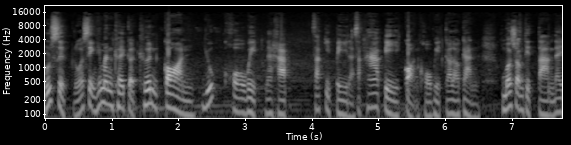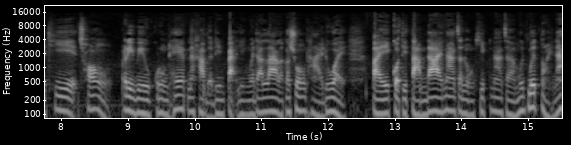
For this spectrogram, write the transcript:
รู้สึกหรือว่าสิ่งที่มันเคยเกิดขึ้นก่อนยุคโควิดนะครับ สักกี่ปีละสัก 5 ปีก่อนโควิดก็แล้วกัน คุณผู้ชมติดตามได้ที่ช่องรีวิวกรุงเทพนะครับเดี๋ยวดินแปะลิงก์ไว้ด้านล่างแล้วก็ช่วงท้ายด้วย ไปกดติดตามได้น่าจะลงคลิปน่าจะมืดๆหน่อยนะ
